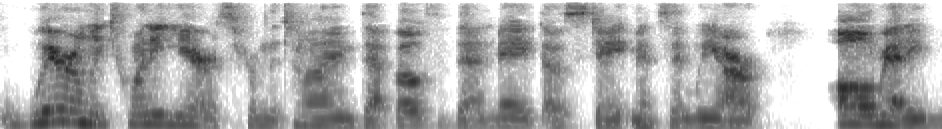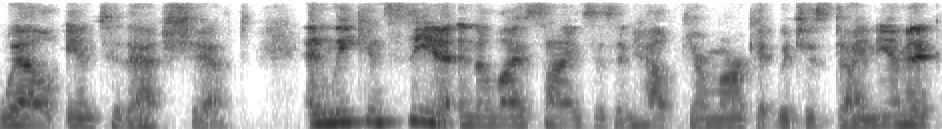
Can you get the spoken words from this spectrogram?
we're only 20 years from the time that both of them made those statements, and we are already well into that shift. And we can see it in the life sciences and healthcare market, which is dynamic,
